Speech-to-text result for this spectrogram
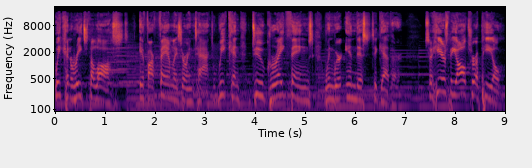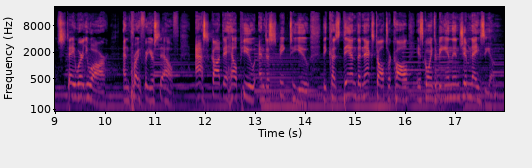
We can reach the lost if our families are intact. We can do great things when we're in this together. So here's the altar appeal stay where you are and pray for yourself. Ask God to help you and to speak to you because then the next altar call is going to be in the gymnasium.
